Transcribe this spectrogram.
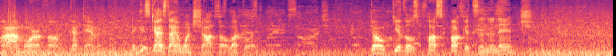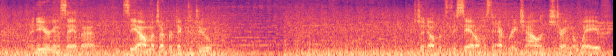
Ah, more of them. God damn it. I think these guys die in one shot, though, luckily. Don't give those pus buckets in an inch. I knew you were gonna say that. See how much I predicted you? Actually, no, because they say it almost every challenge during the wave.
